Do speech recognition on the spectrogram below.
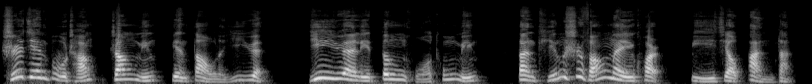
时间不长，张明便到了医院。医院里灯火通明，但停尸房那一块比较暗淡，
